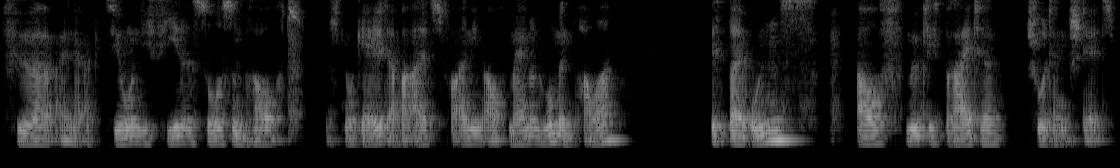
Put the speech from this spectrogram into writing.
für eine Aktion, die viel Ressourcen braucht, nicht nur Geld, aber als vor allen Dingen auch Man- und Woman-Power, ist bei uns auf möglichst breite Schultern gestellt.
